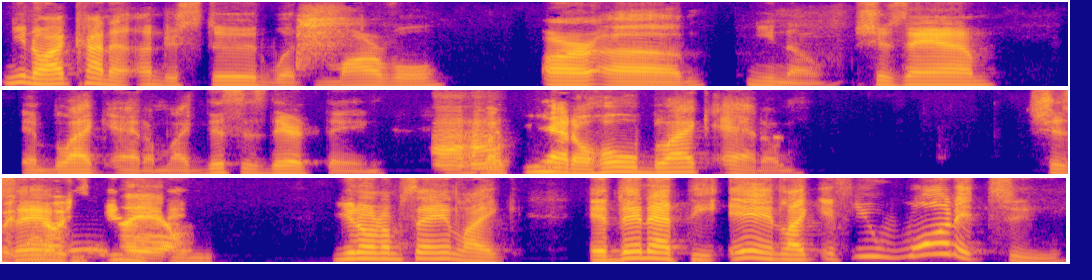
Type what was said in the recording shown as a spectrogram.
you know, I kind of understood what Marvel or um, you know, Shazam and Black Adam, like this is their thing. Mhm. Like you had a whole Black Adam, Shazam, no Shazam. you know what I'm saying? Like, and then at the end, like if you wanted to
